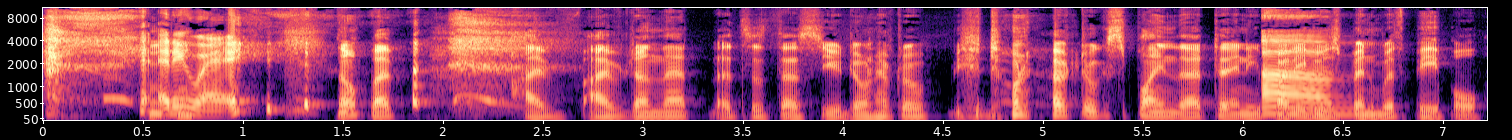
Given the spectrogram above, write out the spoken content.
anyway. nope, I've, I've I've done that. That's that's you don't have to you don't have to explain that to anybody um, who's been um, with people.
